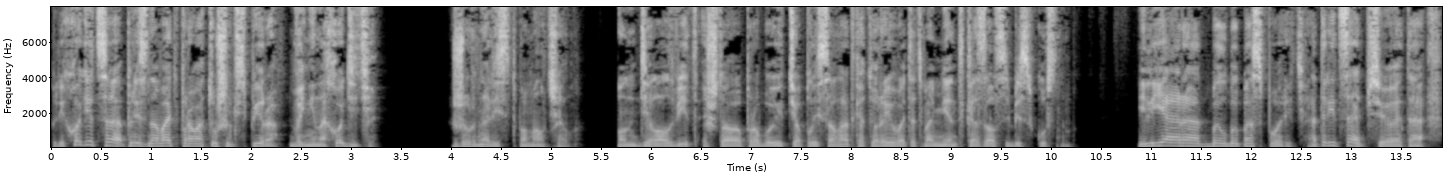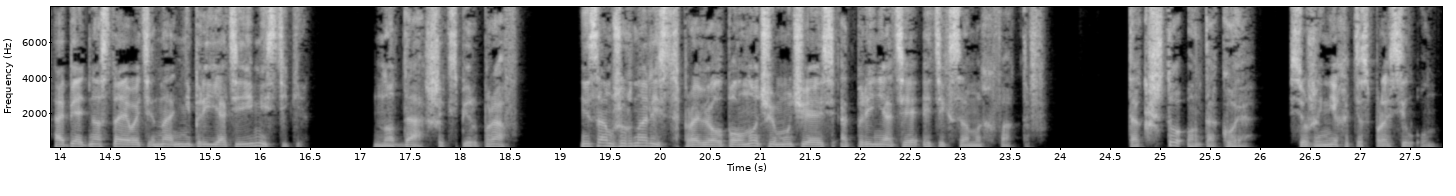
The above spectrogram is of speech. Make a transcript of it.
Приходится признавать правоту Шекспира, вы не находите?» Журналист помолчал. Он делал вид, что пробует теплый салат, который в этот момент казался безвкусным. Илья рад был бы поспорить, отрицать все это, опять настаивать на неприятии мистики. Но да, Шекспир прав. И сам журналист провел полночи, мучаясь от принятия этих самых фактов. «Так что он такое?» – все же нехотя спросил он.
